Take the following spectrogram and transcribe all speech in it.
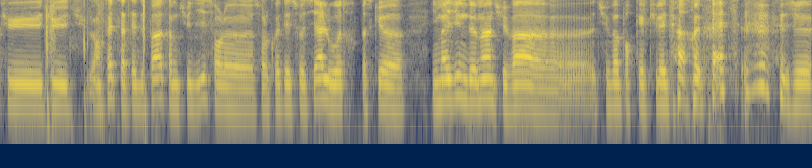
tu, tu, tu, en fait, ça t'aide pas, comme tu dis, sur le, sur le côté social ou autre. Parce que, imagine demain, tu vas, euh, tu vas pour calculer ta retraite. je,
